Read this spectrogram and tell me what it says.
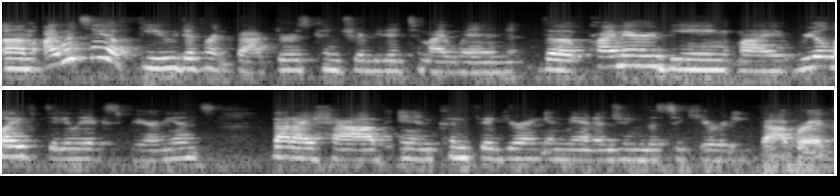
Um, I would say a few different factors contributed to my win. The primary being my real life daily experience that I have in configuring and managing the security fabric.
